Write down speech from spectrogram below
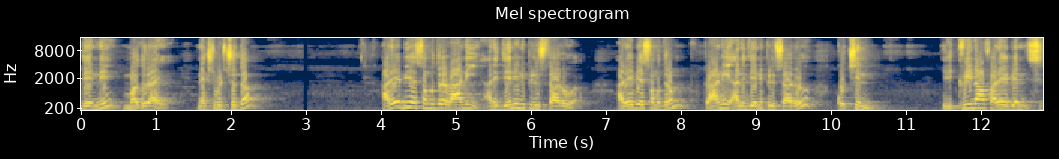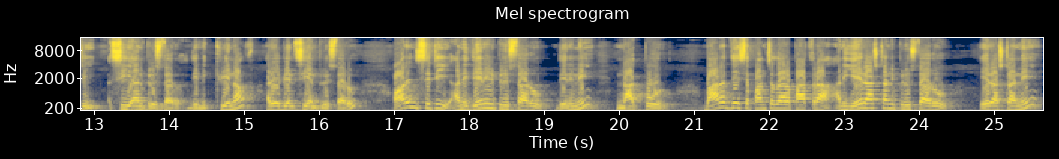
దేన్ని? మదురాయ్. నెక్స్ట్ బిట్ చూద్దాం. అరేబియా సముద్ర రాణి అని దేనిని పిలుస్తారు? అరేబియా సముద్రం రాణి అని దేన్ని పిలుస్తారు? కొచ్చిన్ ఇది queen of Arabian city sea అని పిలుస్తారు. దీన్ని క్వీన్ ఆఫ్ అరేబియన్ సీ అని పిలుస్తారు. ఆరెంజ్ సిటీ అని దేనిని పిలుస్తారు? దీనిని? నాగ్పూర్. భారతదేశ పంచదార పాత్ర అని ఏ రాష్ట్రాన్ని పిలుస్తారు? ఏ రాష్ట్రాన్ని?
